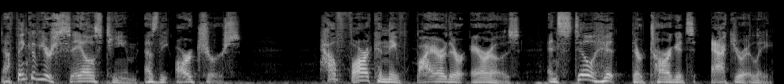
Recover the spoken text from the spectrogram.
Now think of your sales team as the archers. How far can they fire their arrows and still hit their targets accurately.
